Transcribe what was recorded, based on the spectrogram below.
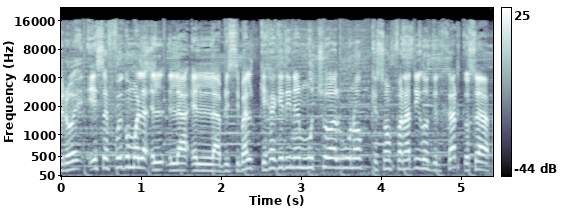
Pero esa fue como la, principal queja que tienen muchos algunos que son fanáticos del hardcore. O sea,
